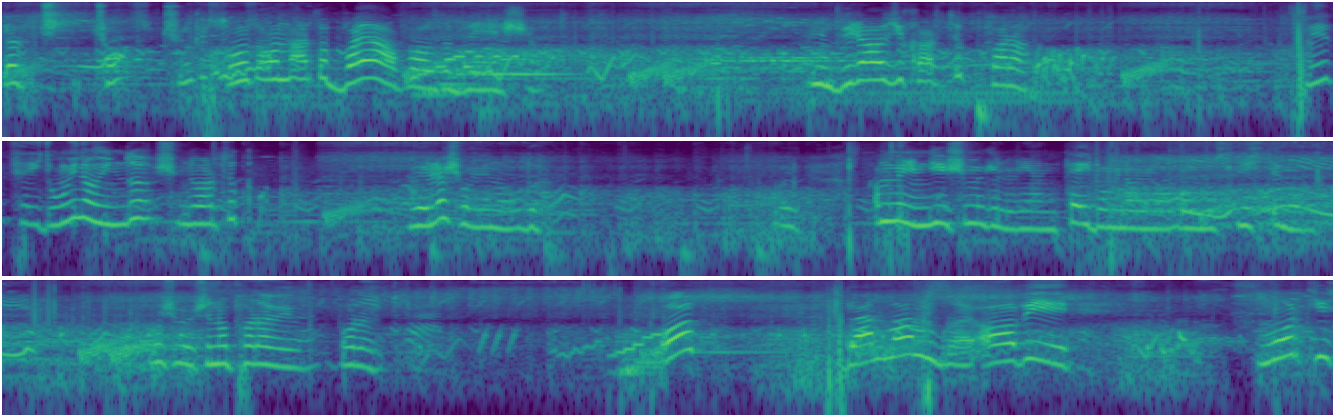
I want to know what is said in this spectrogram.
Ya çok çünkü son zamanlarda bayağı fazla beleş yaptı. Yani birazcık artık para. Ve paid oyun oyunda şimdi artık beleş oyun oldu. Ama benim de işime gelir yani. Paid oyun oyun olmasını istemiyorum. Boş boşuna para ver. Para. Hop. Gel lan buraya abi. Mortis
